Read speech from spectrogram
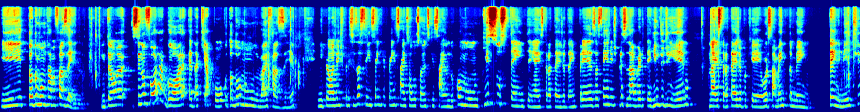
E todo mundo estava fazendo. Então, se não for agora, é daqui a pouco, todo mundo vai fazer. Então, a gente precisa, sim, sempre pensar em soluções que saiam do comum, que sustentem a estratégia da empresa, sem a gente precisar verter rio de dinheiro na estratégia, porque orçamento também tem limite,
